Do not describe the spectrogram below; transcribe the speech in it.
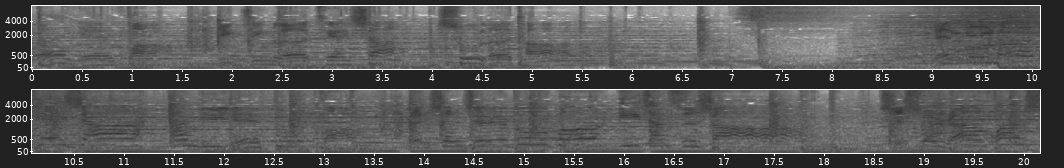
的烟花，赢尽了天下，输了他，颠覆了天下，贪欲也浮夸，人生只不过一场厮杀，是血染黄沙，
